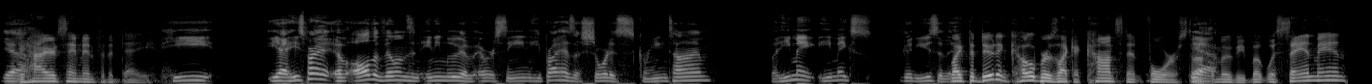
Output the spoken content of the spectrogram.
yeah We hired Sandman for the day." he, yeah, he's probably of all the villains in any movie I've ever seen, he probably has the shortest screen time, but he make he makes good use of it. Like the dude in Cobra is like a constant force throughout Yeah. the movie, but with Sandman,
